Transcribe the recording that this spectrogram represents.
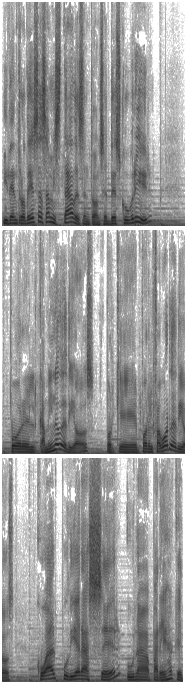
Y dentro de esas amistades entonces descubrir por el camino de Dios, porque por el favor de Dios, cuál pudiera ser una pareja que,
